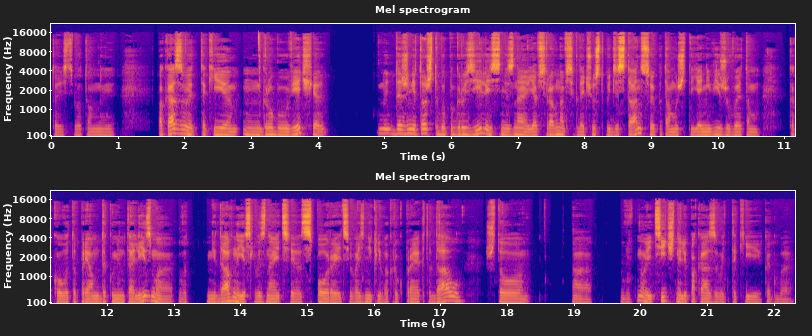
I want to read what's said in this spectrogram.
то есть вот он и показывает такие грубые увечья, ну даже не то, чтобы погрузились, не знаю, я все равно всегда чувствую дистанцию, потому что я не вижу в этом какого-то прям документализма. Вот недавно, если вы знаете, споры эти возникли вокруг проекта DAO, что ну, этично ли показывать такие, как бы,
